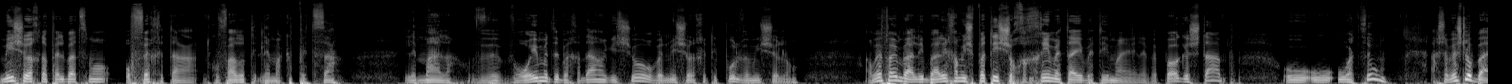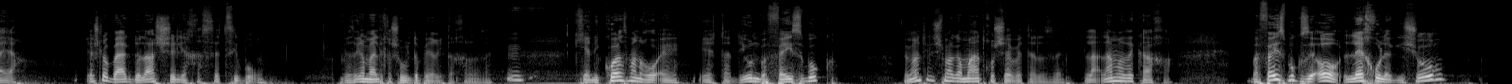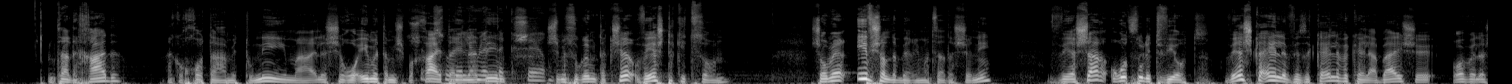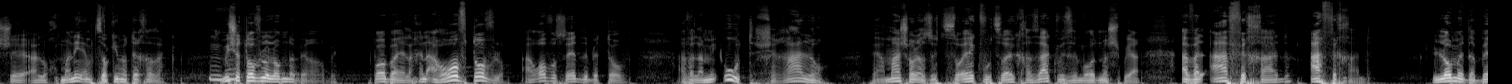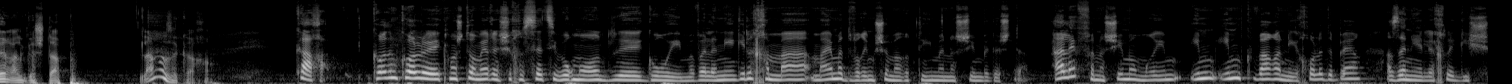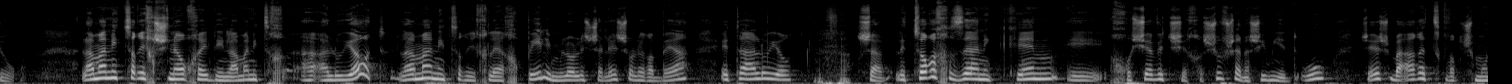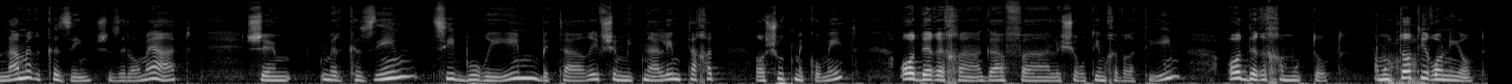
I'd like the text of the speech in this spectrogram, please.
מי שהולך לטפל בעצמו, הופך את התקופה הזאת למקפצה למעלה, ורואים את זה בחדר הגישור בין מי שהולך לטיפול ומי שלא. הרבה פעמים בהליך, בהליך המשפטי שוכחים את ההיבטים האלה, ופה הגשת"פ הוא, הוא, הוא עצום. עכשיו, יש לו בעיה. יש לו בעיה גדולה של יחסי ציבור. וזה גם היה לי חשוב לדבר איתך על זה. Mm. כי אני כל הזמן רואה את הדיון בפייסבוק, ואמרתי לשמוע גם מה את חושבת על זה. למה זה ככה? בפייסבוק זה או לכו לגישור, מצד אחד, הכוחות המתונים, האלה שרואים את המשפחה, את הילדים, לתקשר. שמסוגלים לתקשר, ויש את הקיצון, שאומר, אי אפשר לדבר עם הצד השני, וישר רוצו לתביעות. ויש כאלה, וזה כאלה וכאלה. הבעיה היא שרוב אלה שהלוחמנים, הם צועקים יותר חזק. Mm-hmm. מי שטוב לו לא מדבר הרבה. פה הבעיה, לכן הרוב טוב לו, הרוב עושה את זה בטוב. אבל המיעוט שרע לו, וממש עולה, אז הוא צועק והוא צועק חזק וזה מאוד משפיע. אבל אף אחד, אף אחד, לא מדבר על גשת"פ. למה זה ככה? ככה, קודם כל, אה, כמו שאתה אומר, יש יחסי ציבור מאוד אה, גרועים, אבל אני אגיד לך מה, מה הם הדברים שמרתיעים אנשים בגשת"פ. א', אנשים אומרים, אם, אם כבר אני יכול לדבר, אז אני אלך לגישור. למה אני צריך שני עורכי דין? למה אני צריך... העלויות? למה אני צריך להכפיל, אם לא לשלש או לרבע, את העלויות? יפה. עכשיו, לצורך זה אני כן אה, חושבת שחשוב שאנשים ידעו שיש בארץ כבר שמונה מרכזים, שזה לא מעט, שהם מרכזים ציבוריים בתעריף שמתנהלים תחת רשות מקומית, או דרך האגף לשירותים חברתיים, או דרך עמותות. עמותות. עירוניות.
